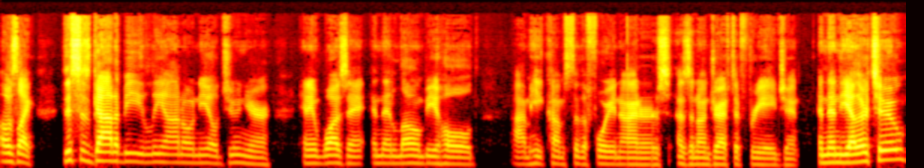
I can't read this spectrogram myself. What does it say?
I was like, this has got to be Leon O'Neal Jr. And it wasn't. And then lo and behold, um, he comes to the 49ers as an undrafted free agent. And then the other two,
